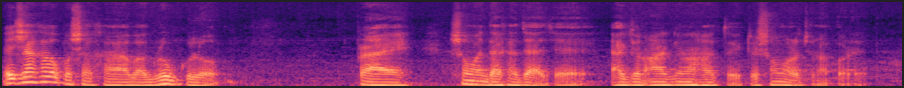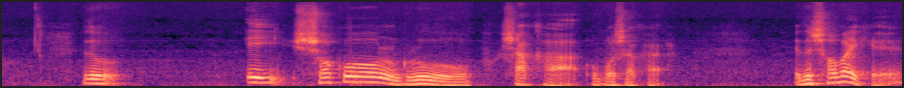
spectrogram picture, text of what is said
এই শাখা, উপশাখা বা গ্রুপগুলো প্রায় সময় দেখা যায় যে একজন আরেকজনের হয়তো একটু সমালোচনা করে। কিন্তু এই সকল গ্রুপ শাখা, উপশাখা, এদের সবাইকে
